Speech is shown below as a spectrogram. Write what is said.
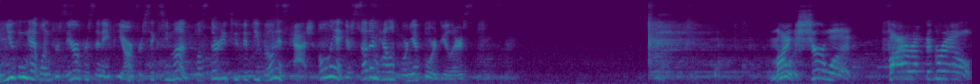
And you can get one for 0% APR for 60 months plus 3250 bonus cash only at your Southern California Ford dealers. Mike Sherwood, fire up the grill.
